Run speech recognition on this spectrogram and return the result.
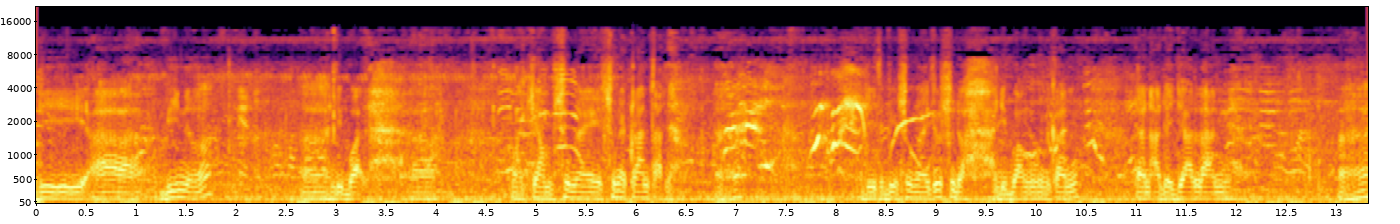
dibina uh, dibuat uh, macam sungai sungai Kelantan. Uh, di tebing sungai itu sudah dibangunkan dan ada jalan. Uh,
